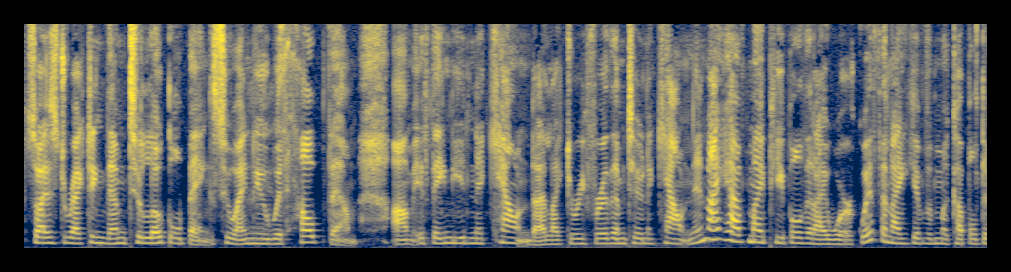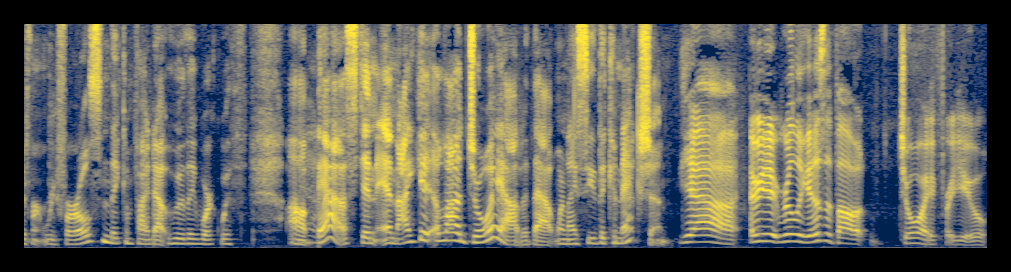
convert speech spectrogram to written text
So I was directing them to local banks who I knew would help them. Um, if they need an accountant, I like to refer them to an accountant. And I have my people that I work with, and I give them a couple different referrals, and they can find out who they work with uh, yeah. best. And, and I get a lot of joy out of that when I see the connection. Yeah. I mean, it really is about joy for you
